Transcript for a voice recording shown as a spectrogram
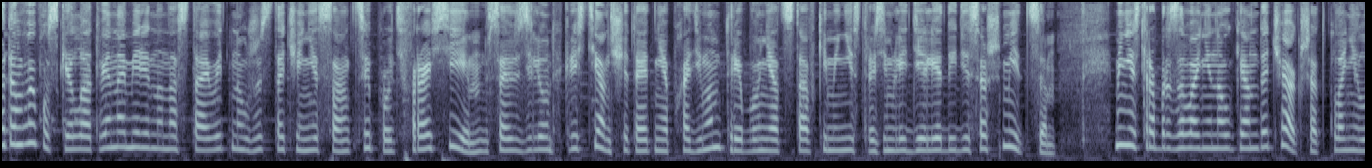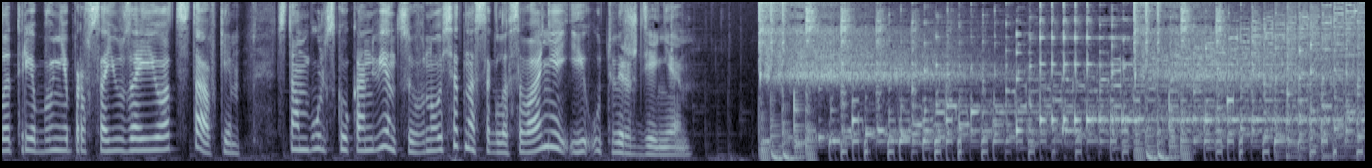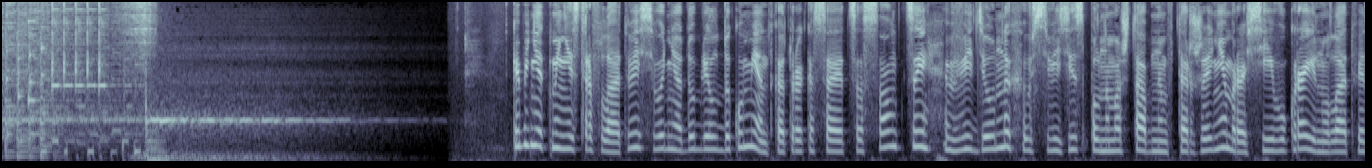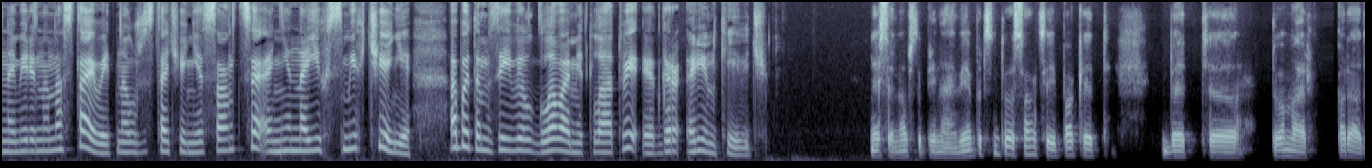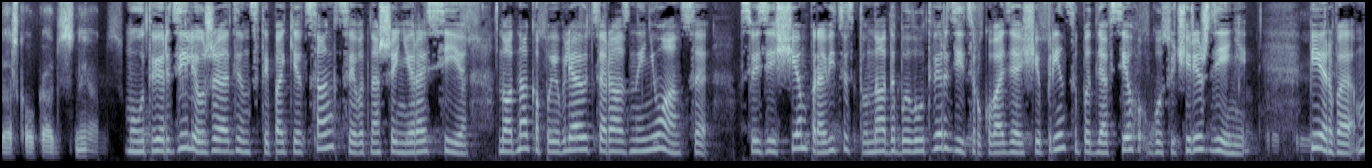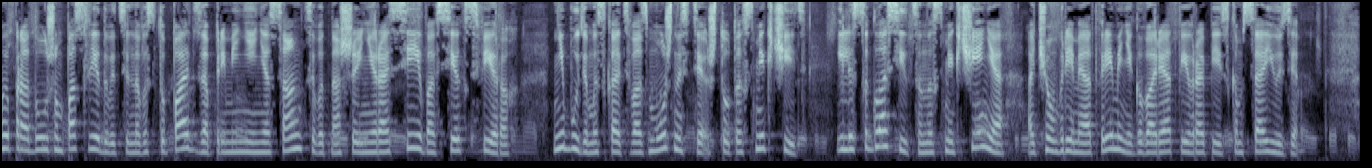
этом выпуске Латвия намерена настаивать на ужесточении санкций против России. Союз зеленых крестьян считает необходимым требование отставки министра земледелия Дидиса Шмидца. Министр образования и науки Анда Чакш отклонила требования профсоюза о ее отставке. Стамбульскую конвенцию вносят на согласование и утверждение. Кабинет министров Латвии сегодня одобрил документ, который касается санкций, введенных в связи с полномасштабным вторжением России в Украину. Латвия намерена настаивать на ужесточении санкций, а не на их смягчении. Об этом заявил глава МИД Латвии Эдгар Ренкевич. Nesen apstiprinājām 11. sankciju paketi, bet uh, tomēr мы утвердили уже одиннадцатый пакет санкций в отношении России, но однако появляются разные нюансы – в связи с чем правительству надо было утвердить руководящие принципы для всех госучреждений. Первое. Мы продолжим последовательно выступать за применение санкций в отношении России во всех сферах. Не будем искать возможности что-то смягчить или согласиться на смягчение, о чем время от времени говорят в Европейском Союзе.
